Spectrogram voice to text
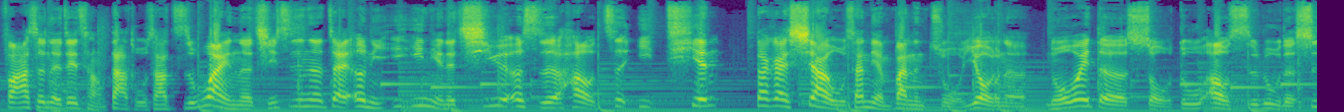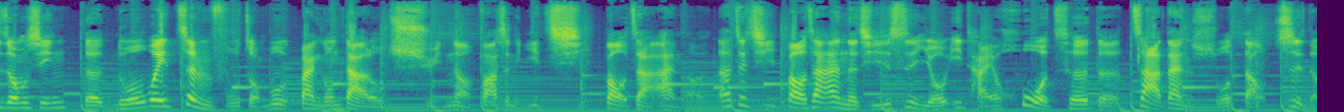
发生的这场大屠杀之外呢，其实呢在二零一一今年的七月二十二号这一天。大概下午三点半的左右呢，挪威的首都奥斯陆的市中心的挪威政府总部办公大楼群哦，发生了一起爆炸案哦。那这起爆炸案呢，其实是由一台货车的炸弹所导致的。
